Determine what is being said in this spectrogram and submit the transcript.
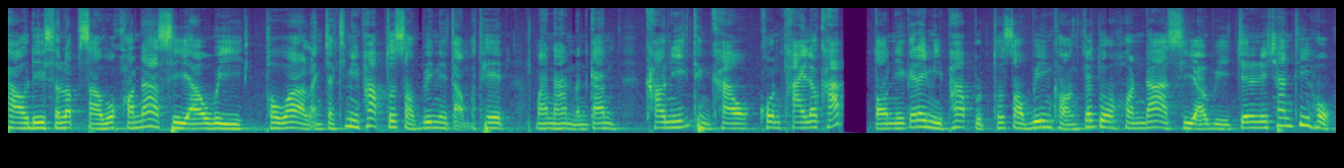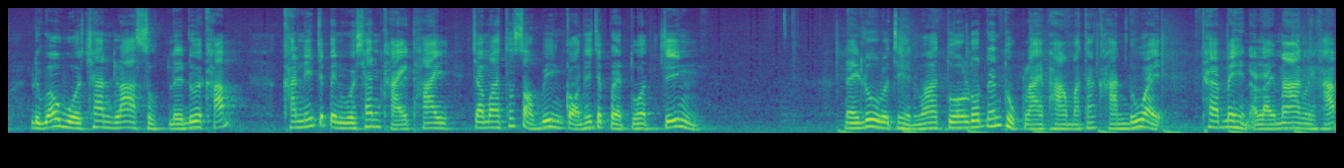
ข่าวดีสำหรับสาวก Honda CRV เพราะว่าหลังจากที่มีภาพทดสอบวิ่งในต่างประเทศมานานเหมือนกัน คราวนี้ถึงข่าวคนไทยแล้วครับ ตอนนี้ก็ได้มีภาพหลุดทดสอบวิ่งของเจ้าตัว Honda CRV Generation ที่ 6 หรือว่าเวอร์ชั่นล่าสุดเลยด้วยครับ คันนี้จะเป็นเวอร์ชั่นขายไทย จะมาทดสอบวิ่งก่อนที่จะเปิดตัวจริง ในรูปเราจะเห็นว่าตัวรถนั้นถูกลายพรางมาทั้งคันด้วย แทบไม่เห็นอะไรมากเลยครับ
